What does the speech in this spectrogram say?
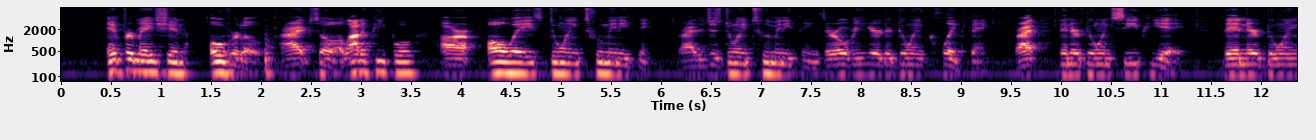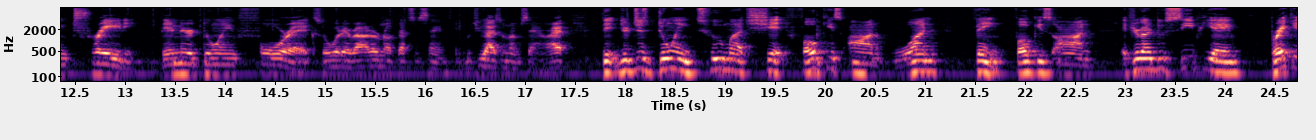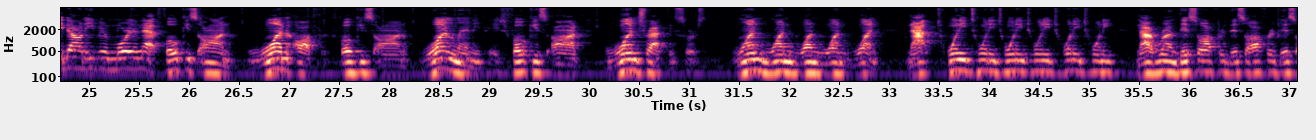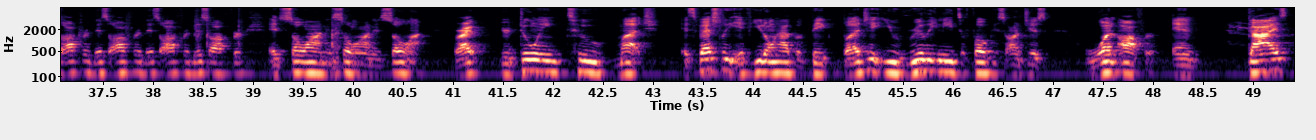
information overload. All right. So a lot of people are always doing too many things, right? They're just doing too many things. They're over here, they're doing ClickBank, right? Then they're doing CPA. Then they're doing trading. Then they're doing Forex or whatever. I don't know if that's the same thing, but you guys know what I'm saying, right? You're just doing too much shit. Focus on one thing. Focus on, if you're going to do CPA, break it down even more than that. Focus on one offer. Focus on one landing page. Focus on one traffic source. One, one, one, one, one. Not 20, 20, 20, 20, 20, 20. Not run this offer, this offer, this offer, this offer, this offer, this offer, and so on and so on and so on. Right? You're doing too much. Especially if you don't have a big budget, you really need to focus on just one offer. And guys,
